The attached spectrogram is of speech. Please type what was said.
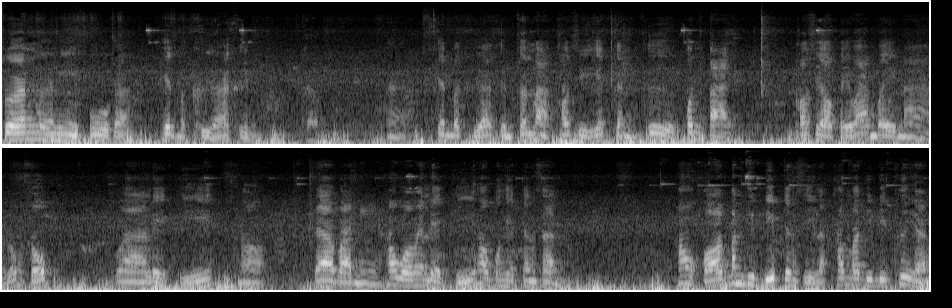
ส่วนมือนี่ปูก็เฮ็ดมะเขือขึ้นครับอ่าเฮ็ดมะเขือขึ้นส่วนมากเขาสิเฮ็ดกันคือคนตาย เขาสิเอาไปว่างใบหน้าลงศพว่าเหลขผีเนาะแต่บาดนี้เฮาบ่แม่นเหลขผีเฮาบ่เฮ็ดจังซั่นเฮาขอมันดิบๆจังซี่ล่ะคำว่าดิบๆคือหยัง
